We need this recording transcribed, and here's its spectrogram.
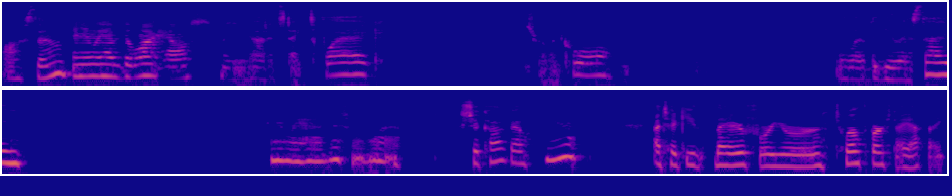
Awesome. And then we have the White House. The United States flag. It's really cool. We love the USA. And then we have this one left. Chicago. Yeah. I took you there for your 12th birthday, I think.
